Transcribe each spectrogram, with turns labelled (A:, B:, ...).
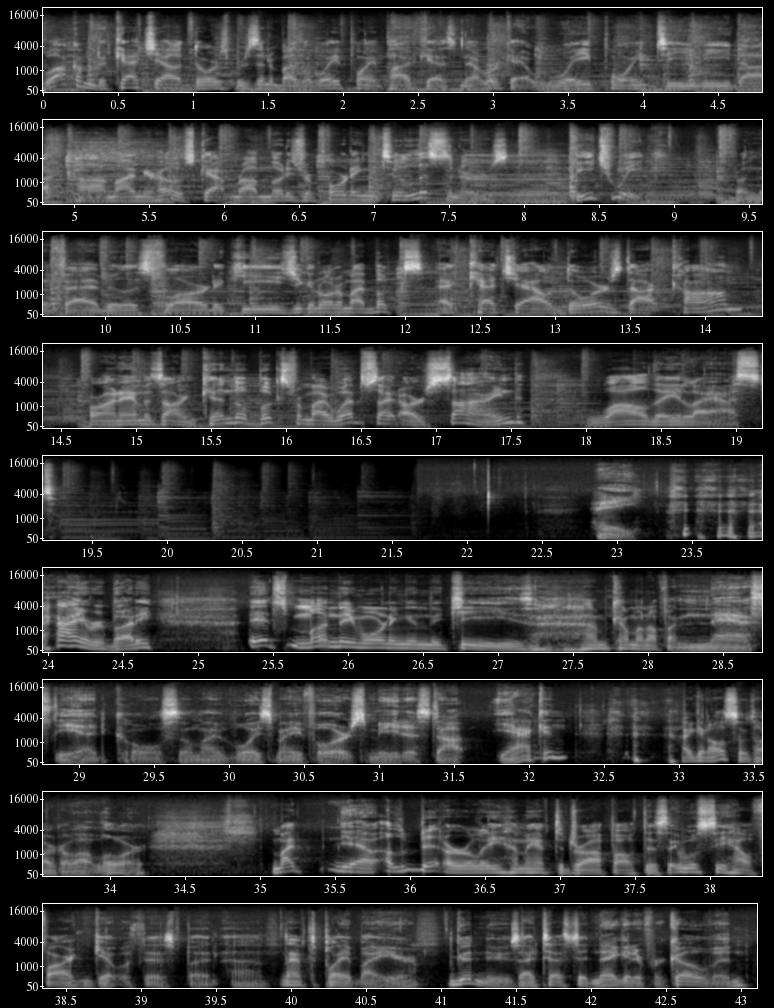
A: Welcome to Catch Outdoors, presented by the Waypoint Podcast Network at waypointtv.com. I'm your host, Captain Rob Modys, reporting to listeners each week from the fabulous Florida Keys. You can order my books at catchoutdoors.com or on Amazon Kindle. Books from my website are signed while they last. Hey, hi everybody. It's Monday morning in the Keys. I'm coming off a nasty head cold, so my voice may force me to stop yakking. I can also talk a lot lower. My yeah, a little bit early. I may have to drop off this. We'll see how far I can get with this, but uh, I have to play it by ear. Good news: I tested negative for COVID,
